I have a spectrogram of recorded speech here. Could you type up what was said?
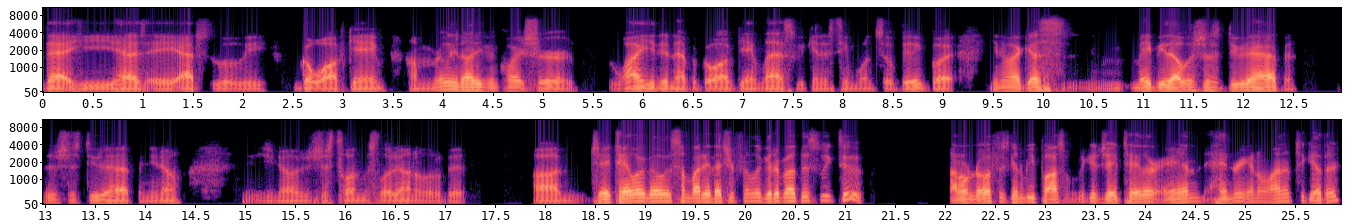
that he has a absolutely go off game. I'm really not even quite sure why he didn't have a go off game last week and his team won so big, but you know, I guess maybe that was just due to happen. It was just due to happen, you know. You know, just tell him to slow down a little bit. Um, Jay Taylor, though, is somebody that you're feeling good about this week too. I don't know if it's going to be possible to get Jay Taylor and Henry in a lineup together,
